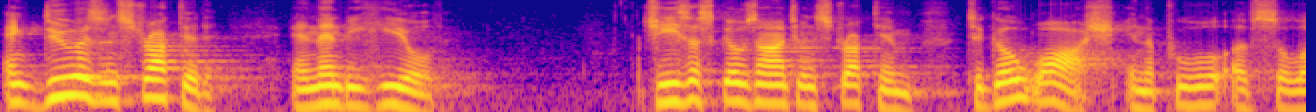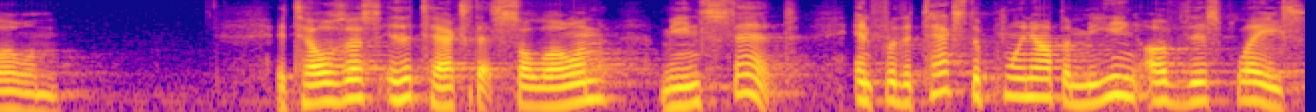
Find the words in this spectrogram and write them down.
and do as instructed and then be healed. Jesus goes on to instruct him to go wash in the pool of Siloam. It tells us in the text that Siloam means sent. And for the text to point out the meaning of this place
